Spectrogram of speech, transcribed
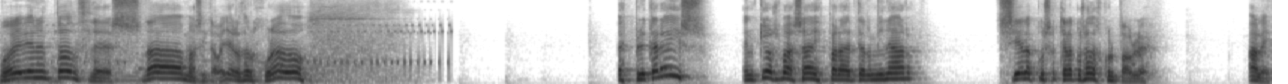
muy bien entonces damas y caballeros del jurado explicaréis en qué os basáis para determinar si el acusado es culpable Vale.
